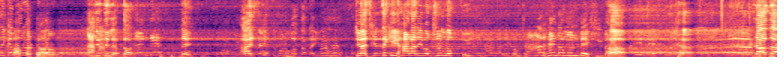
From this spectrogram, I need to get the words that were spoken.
থেকে কত ঢং। দিয়ে দিলাম ধর। নে আজকে তো কোনো কথা নাই। তুই আজকে থেকে হাডারি বংশের লোক তুই। আর হ্যান্ডা মন বেশি। হ্যাঁ হ্যাঁ। যা যা।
